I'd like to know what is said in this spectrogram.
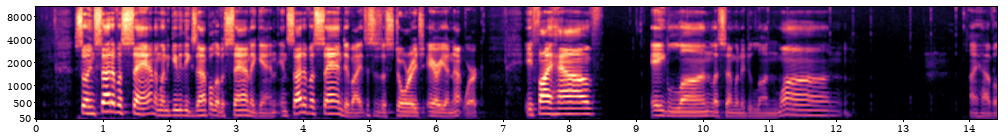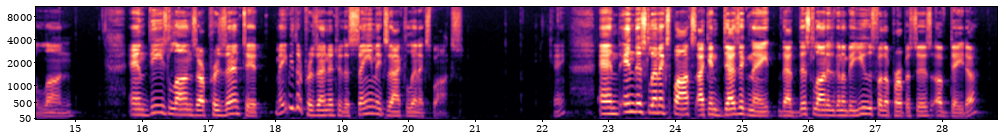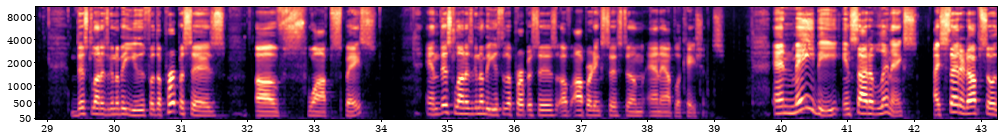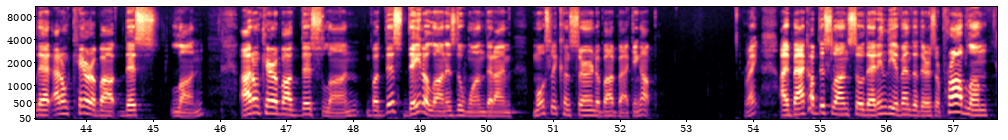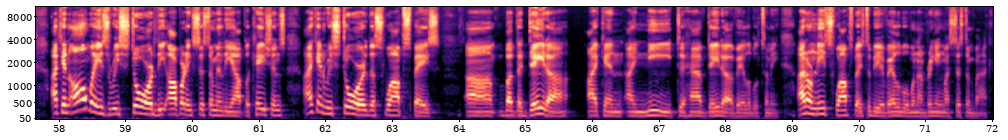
So inside of a SAN, I'm going to give you the example of a SAN again. Inside of a SAN device, this is a storage area network. If I have a LUN, let's say I'm going to do LUN 1. I have a LUN. And these LUNs are presented, maybe they're presented to the same exact Linux box. Okay? And in this Linux box, I can designate that this LUN is going to be used for the purposes of data. This LUN is going to be used for the purposes of swap space. And this LUN is going to be used for the purposes of operating system and applications. And maybe inside of Linux, I set it up so that I don't care about this LUN. I don't care about this LUN, but this data LUN is the one that I'm mostly concerned about backing up right? I back up this LUN so that in the event that there's a problem, I can always restore the operating system and the applications. I can restore the swap space, um, but the data I can I need to have data available to me. I don't need swap space to be available when I'm bringing my system back.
